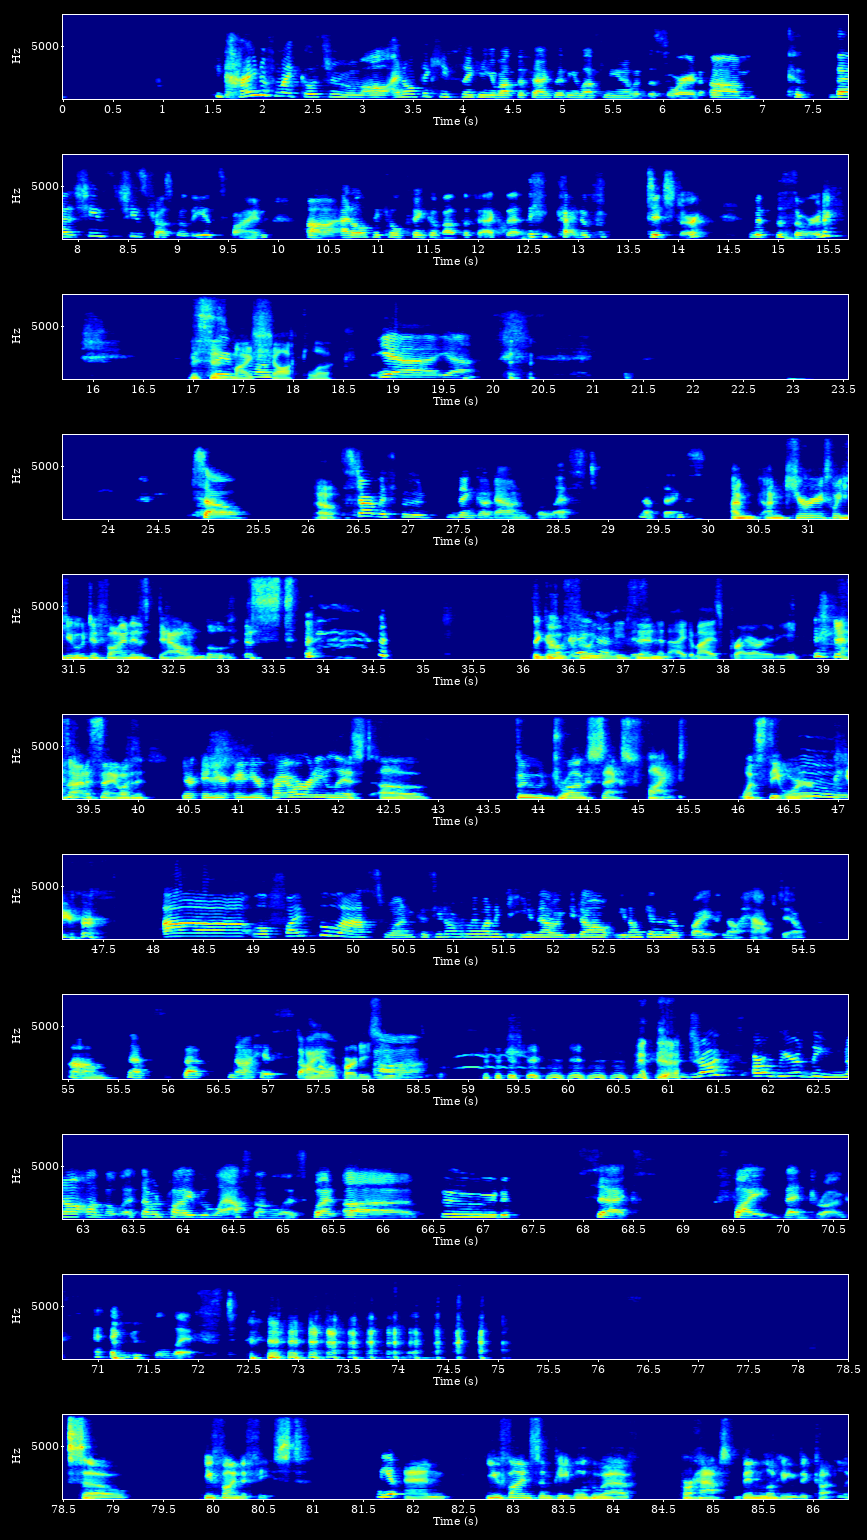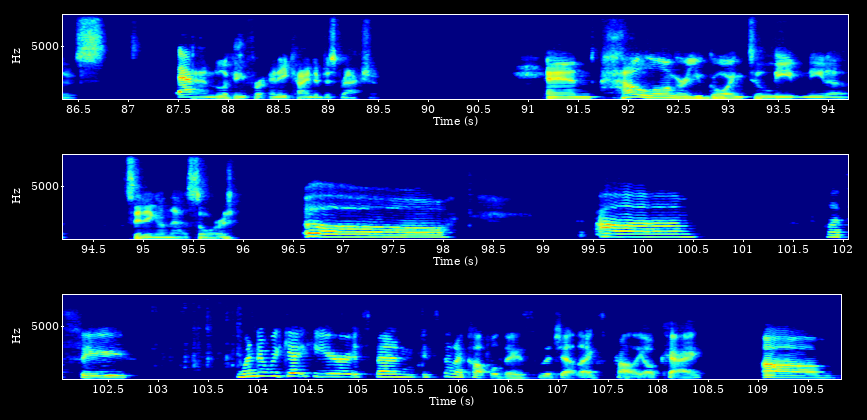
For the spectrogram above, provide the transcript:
He kind of might go through them all. I don't think he's thinking about the fact that he left Nina with the sword. Um, cause that she's she's trustworthy. It's fine. Uh, I don't think he'll think about the fact that he kind of ditched her with the sword. This is my come on. shocked look. yeah, yeah. so Oh, start with food, then go down the list of things. I'm I'm curious what you would define as down the list. to go Oh, food, So you goodness. need this in then an itemized priority. Yes, I had to say, was it your in your in your priority list of food, drug, sex, fight? What's the order Hmm. here? Uh, well, fight's the last one because you don't really want to get, you know, you don't, you don't get into a fight if you don't have to. Um, that's that's not his style. I don't know style. what parties you Uh, went to. Drugs are weirdly not on the list. That would probably be the last on the list. But uh, food, sex, fight, then drugs. I think is the list. so, you find a feast, Yep. and you find some people who have perhaps been looking to cut loose. That's and looking for any kind of distraction. And how long are you going to leave Nina sitting on that sword? Oh. Um. Let's see. When did we get here? It's been it's been a couple days, so the jet lag's probably okay. Um.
